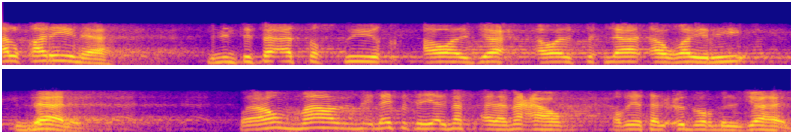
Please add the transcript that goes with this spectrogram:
القرينة من انتفاء التصديق أو الجحد أو الاستحلال أو غير ذلك. وهم ما ليست هي المسألة معهم قضية العذر بالجهل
